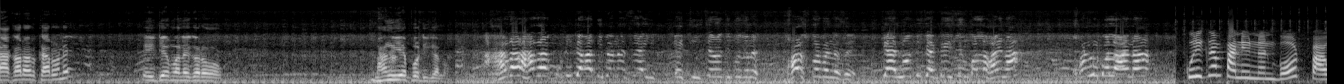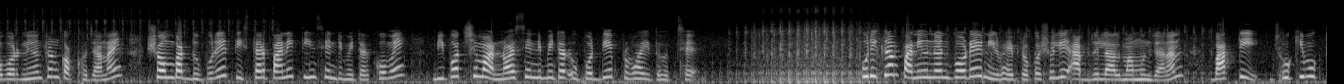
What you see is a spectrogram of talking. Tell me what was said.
না করার কারণে এইটা মনে করো ভাঙিয়ে পড়ে গেল। হাজার হাজার কোটি টাকা দিবেন এই এই তিস্তা নদী পিছনে খরচ করবেন আছে কে নদীতে ড্রেজিং করলে হয় না? খনন করলে হয় না? কুড়িগ্রাম পানি উন্নয়ন বোর্ড পাওবর নিয়ন্ত্রণ কক্ষ জানায় সোমবার দুপুরে তিস্তার পানি তিন সেন্টিমিটার কমে বিপদসীমার নয় সেন্টিমিটার উপর দিয়ে প্রবাহিত হচ্ছে। কুড়িগ্রাম পানি উন্নয়ন বোর্ডের নির্বাহী প্রকৌশলী আবদুল্লা আল মামুন জানান বাঁধটি ঝুঁকিমুক্ত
